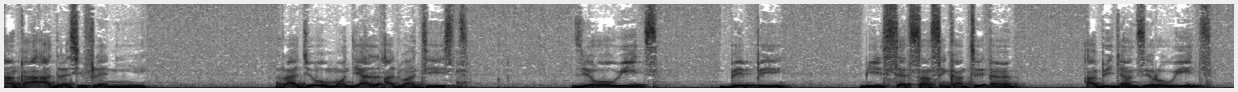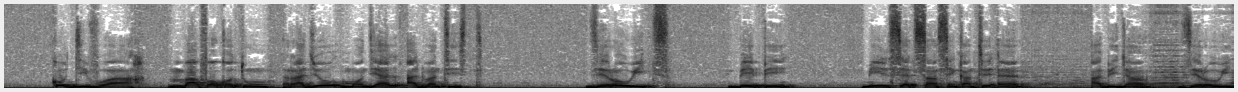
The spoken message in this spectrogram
an ka adrɛsi filɛ nin ye radio mondial adventiste 08 BP 1751 Abidjan 08 Côte d'Ivoire Ah, n b'a fɔ kɔtun radio mondial adventiste 08 bp 1751 abidjan 08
